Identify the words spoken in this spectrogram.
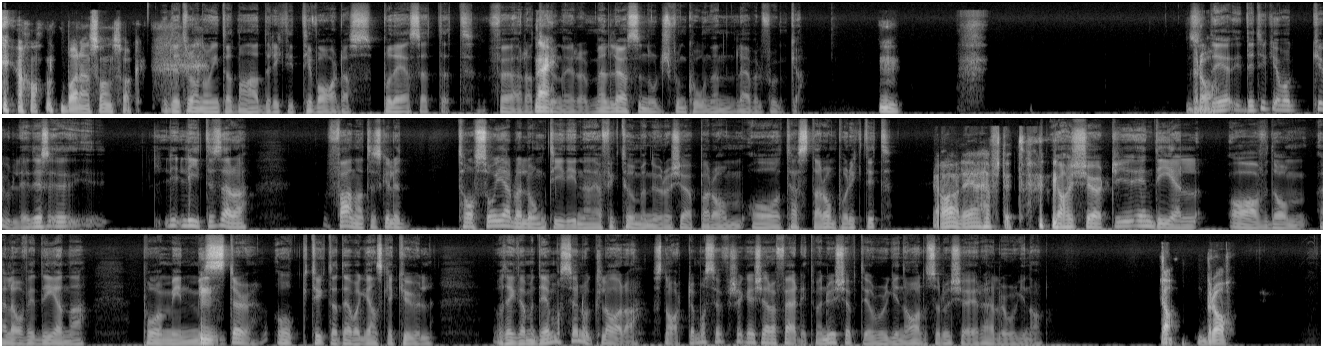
ja, bara en sån sak. Och det tror jag nog inte att man hade riktigt till vardags på det sättet. För att Nej. kunna göra det. Men lösenordsfunktionen lär väl funka. Mm. Bra. Det, det, tycker jag var kul. Det, lite så här fan att det skulle ta så jävla lång tid innan jag fick tummen ur och köpa dem och testa dem på riktigt. Ja, det är häftigt. jag har kört en del av dem, eller av det ena på min Mister mm. och tyckte att det var ganska kul. Och tänkte att det måste jag nog klara snart. Det måste jag försöka köra färdigt. Men nu köpte jag original så då kör jag det hellre original. Ja, bra.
